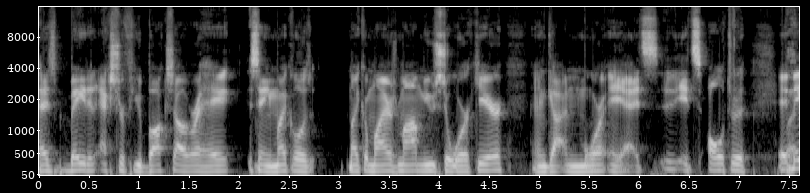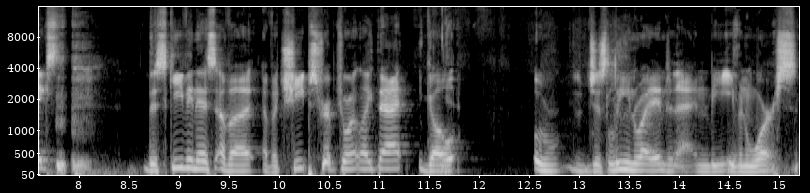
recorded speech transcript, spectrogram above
has made an extra few bucks already, saying Michael Michael Myers' mom used to work here and gotten more. Yeah, it's it's ultra. It makes the skeeviness of a of a cheap strip joint like that go just lean right into that and be even worse.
